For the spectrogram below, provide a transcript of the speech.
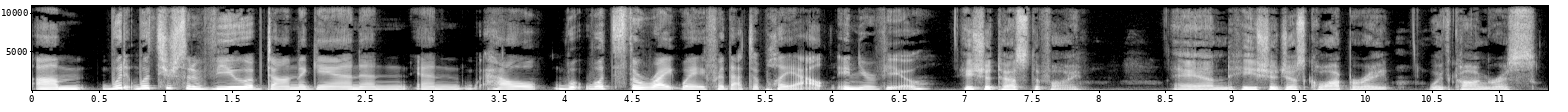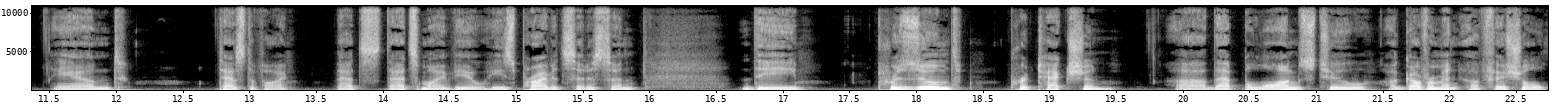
Um, what, what's your sort of view of Don McGahn and and how what's the right way for that to play out in your view? He should testify, and he should just cooperate with Congress and testify. That's that's my view. He's private citizen. The presumed protection uh, that belongs to a government official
